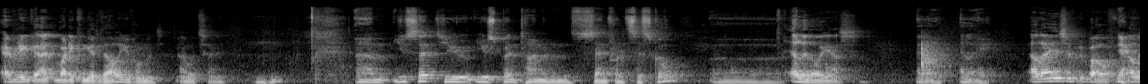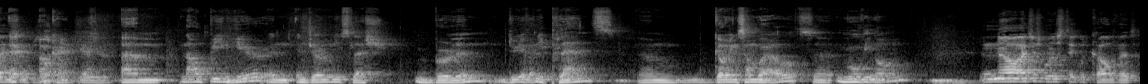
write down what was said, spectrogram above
everybody can get value from it. I would say. Um, you said you you spent time in San Francisco, uh, A little, yes. LA. LA. LA and San both. Yeah, LA and San okay. Yeah, yeah. Um, now being here in, in Germany slash Berlin, do you have any plans um, going somewhere else, uh, moving on? No, I just want to stick with COVID.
